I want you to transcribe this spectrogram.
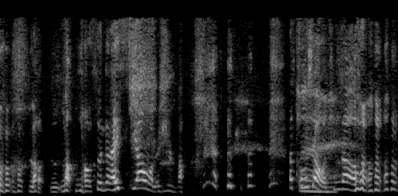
老老老孙刚才笑了是吧？他偷笑我听到了。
